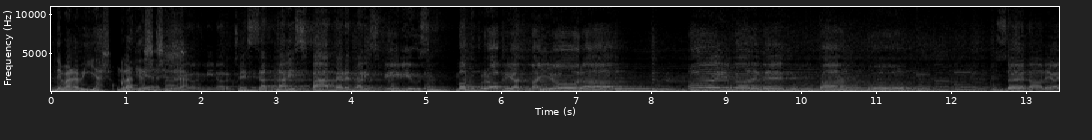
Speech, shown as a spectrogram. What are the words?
de maravillas. Gracias, Gracias. Isidora. Ay, veneme cantando. Se dale a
